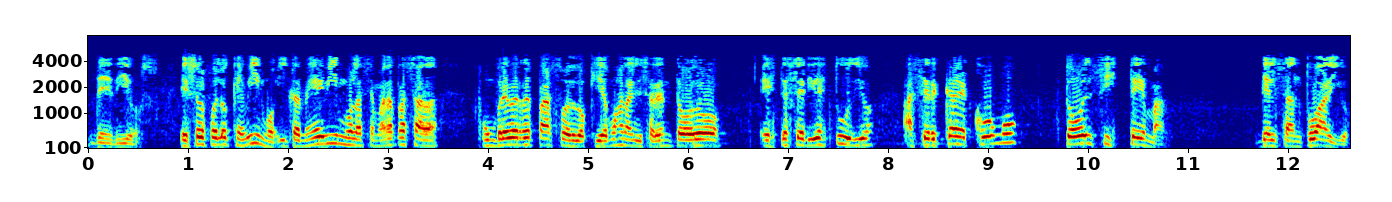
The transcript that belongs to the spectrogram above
de Dios. Eso fue lo que vimos y también vimos la semana pasada un breve repaso de lo que íbamos a analizar en todo este serie de estudios acerca de cómo todo el sistema del santuario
